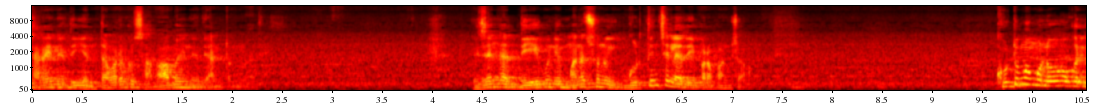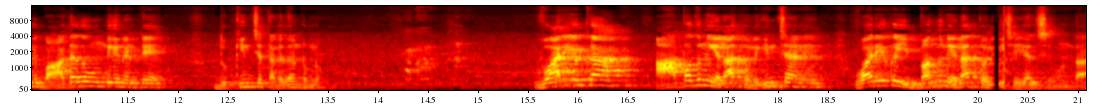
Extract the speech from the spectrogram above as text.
సరైనది ఎంతవరకు సబాబైనది అంటున్నది. నిజంగా దేవుని మనసును గుర్తించలేదు ఈ ప్రపంచం. కుటుంబంలో ఒకరికి బాధగా ఉంది అని అంటే దుఃఖించే తల్లిదండ్రులు వారి యొక్క ఆపదను ఎలా తొలగించాలి వారి యొక్క ఇబ్బందును ఎలా తొలగి చేయాల్సి ఉందా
